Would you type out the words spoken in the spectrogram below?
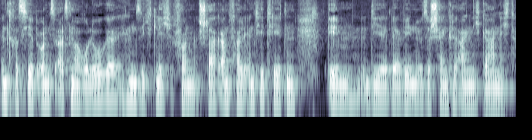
interessiert uns als Neurologe hinsichtlich von Schlaganfallentitäten eben die, der venöse Schenkel eigentlich gar nicht.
